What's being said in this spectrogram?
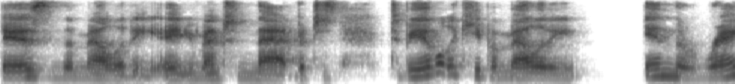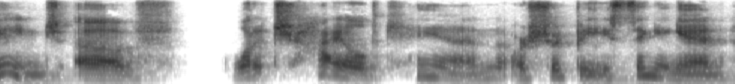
is the melody. You mentioned that, but just to be able to keep a melody in the range of what a child can or should be singing in.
